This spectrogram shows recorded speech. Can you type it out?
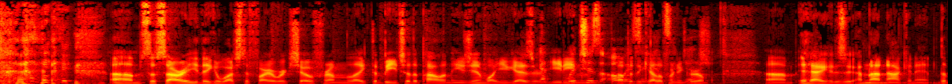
um, so sorry, they can watch the fireworks show from like the beach of the Polynesian while you guys are Yeah, eating up at the California Grill. Um, it is. I'm not knocking it. The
